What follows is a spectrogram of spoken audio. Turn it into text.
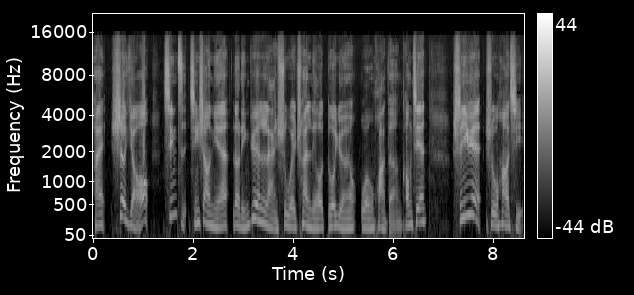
还设有亲子、青少年乐龄阅览、数位串流、多元文化等空间。十一月十五号起，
